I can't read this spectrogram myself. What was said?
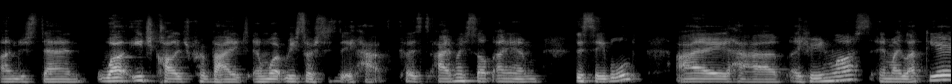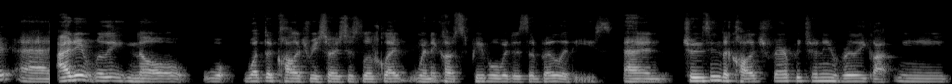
understand what each college provides and what resources they have. Because I myself, I am disabled. I have a hearing loss in my left ear, and I didn't really know w- what the college resources look like when it comes to people with disabilities. And choosing the college fair opportunity really got me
